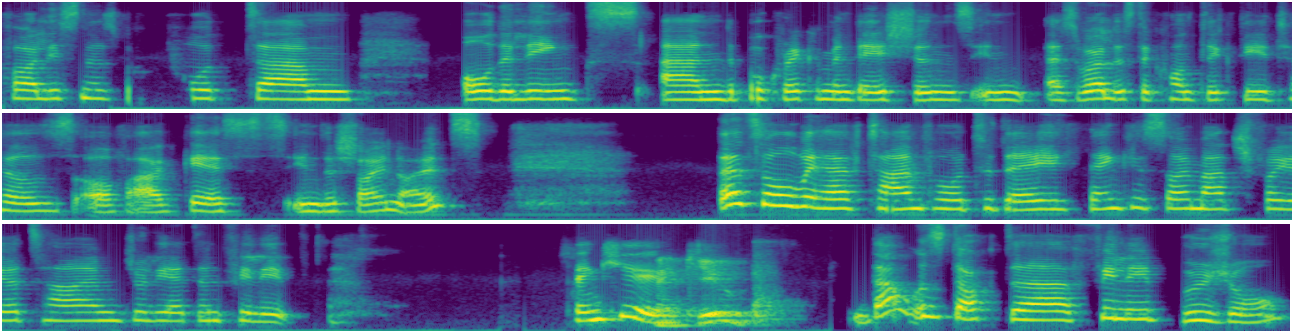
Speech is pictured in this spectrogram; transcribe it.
For our listeners, we'll put um, all the links and the book recommendations in as well as the contact details of our guests in the show notes. That's all we have time for today. Thank you so much for your time, Juliet and Philippe. Thank you. Thank you. That was Dr. Philippe Bujold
